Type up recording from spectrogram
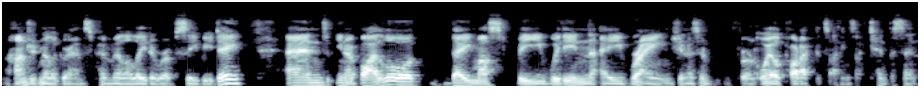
100 milligrams per milliliter of CBD, and you know by law they must be within a range. You know, so for an oil product, it's I think it's like 10 percent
